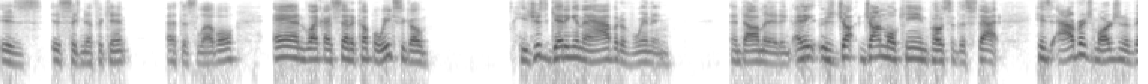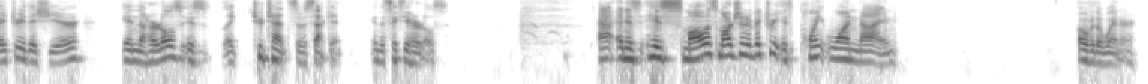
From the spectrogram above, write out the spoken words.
is is significant at this level. And like I said a couple weeks ago, he's just getting in the habit of winning and dominating. I think it was John, John Mulkeen posted the stat. His average margin of victory this year in the hurdles is like two tenths of a second in the 60 hurdles. And his, his smallest margin of victory is 0.19 over the winner.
